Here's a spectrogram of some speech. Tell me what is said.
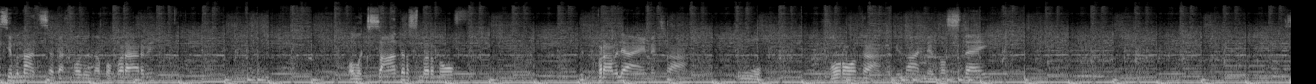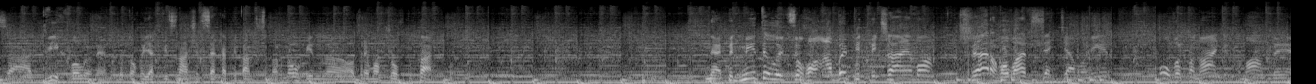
17-та хвилина по перерві. Олександр Смирнов відправляє м'яча у ворота номінальних гостей. За дві хвилини до того, як відзначився капітан Смирнов, він е, отримав жовту картку. Не підмітили цього, аби підмічаємо чергове взяття воріт у виконанні команди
